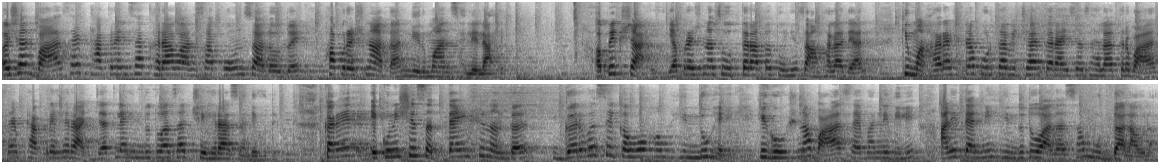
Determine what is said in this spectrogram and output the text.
अशात बाळासाहेब ठाकरेंचा खरा वारसा कोण चालवतोय हा प्रश्न आता निर्माण झालेला आहे. अपेक्षा आहे. या प्रश्नाचं उत्तर आता तुम्हीच आम्हाला द्याल की महाराष्ट्रापुरता विचार करायचा झाला तर बाळासाहेब ठाकरे हे राज्यातल्या हिंदुत्वाचा चेहरा झाले होते. कारण एकोणीसशे सत्याऐंशी नंतर गर्व से कहो हम हिंदू है ही घोषणा बाळासाहेबांनी दिली आणि त्यांनी हिंदुत्ववादाचा मुद्दा लावला.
